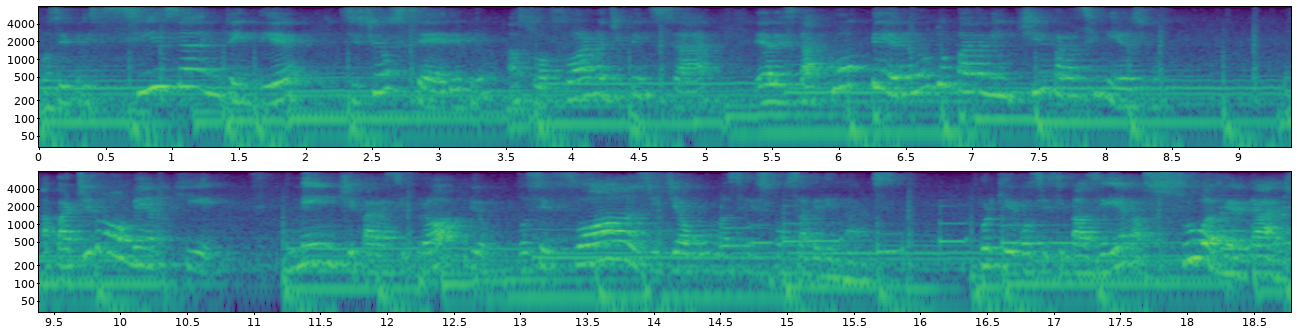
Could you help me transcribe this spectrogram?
Você precisa entender se seu cérebro, a sua forma de pensar, ela está cooperando para mentir para si mesmo. A partir do momento que mente para si próprio, você foge de algumas responsabilidades porque você se baseia na sua verdade,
